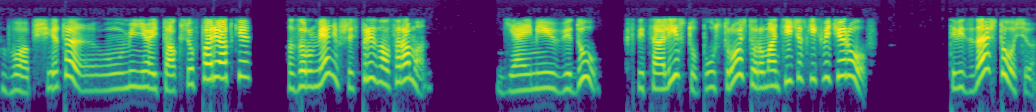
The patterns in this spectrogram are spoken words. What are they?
«Вообще-то у меня и так все в порядке», Зарумянившись, признался Роман. Я имею в виду к специалисту по устройству романтических вечеров. Ты ведь знаешь Тосю?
